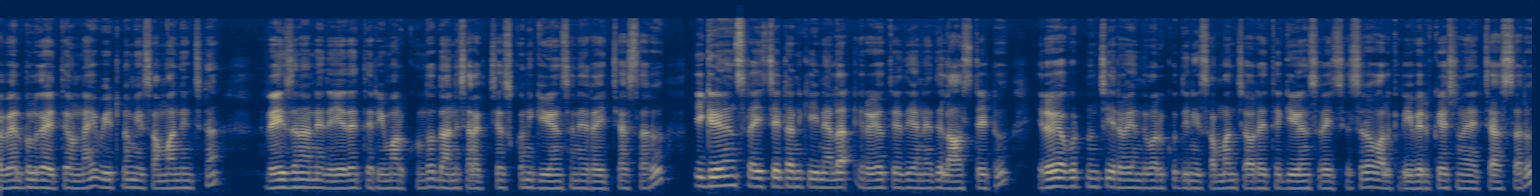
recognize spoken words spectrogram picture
అవైలబుల్గా అయితే ఉన్నాయి. వీటిలో మీకు సంబంధించిన రీజన్ అనేది ఏదైతే రీమార్క్ ఉందో దాన్ని సెలెక్ట్ చేసుకొని గ్రీవెన్స్ అనేది రైజ్ చేస్తారు. ఈ గ్రీవెన్స్ రైజ్ చేయడానికి ఈ నెల ఇరవయో తేదీ అనేది లాస్ట్ డేటు. ఇరవై ఒకటి నుంచి ఇరవై ఎనిమిది వరకు దీనికి సంబంధించి ఎవరైతే గ్రీవెన్స్ రైజ్ చేస్తారో వాళ్ళకి రీవెరిఫికేషన్ అనేది చేస్తారు.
